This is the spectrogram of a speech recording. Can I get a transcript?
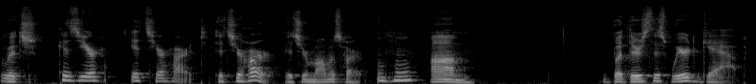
Which Because you're, it's your heart. it's your heart, it's your mama's heart. Um, but there's this weird gap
